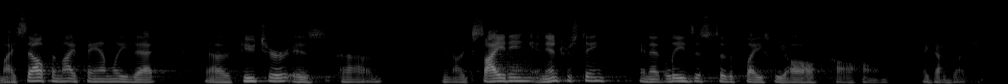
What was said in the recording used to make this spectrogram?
myself and my family that uh, the future is, uh, you know, exciting and interesting, and it leads us to the place we all call home. May God bless you.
